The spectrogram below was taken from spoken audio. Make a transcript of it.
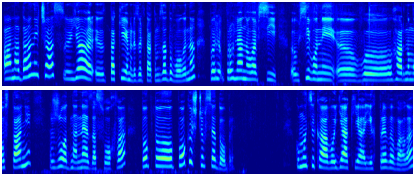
А на даний час я е, таким результатом задоволена. Проглянула всі, всі вони е, в гарному стані, жодна не засохла. Тобто поки що все добре. Кому цікаво, як я їх прививала,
